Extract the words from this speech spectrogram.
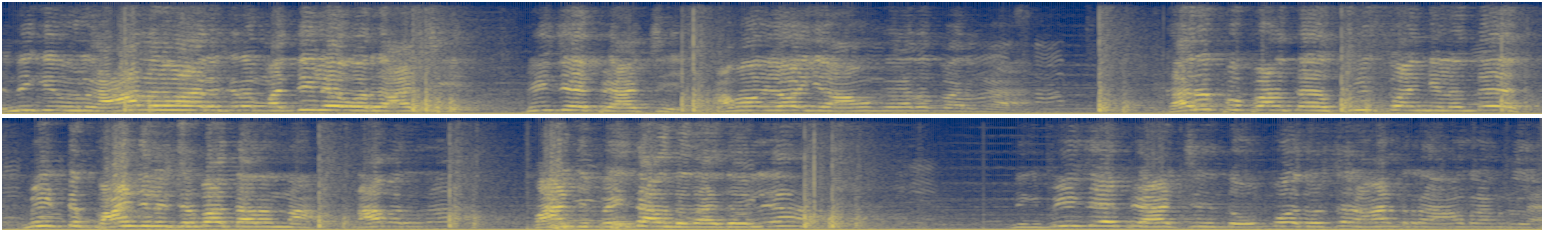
இன்னைக்கு இவங்களுக்கு ஆதரவா இருக்கிற மத்தியிலே ஒரு ஆட்சி பிஜேபி ஆட்சி. அவன் யோகி அவங்க கதை பாருங்க. கருப்பு பணத்தை சுவிஸ் வங்கியில இருந்து மீட்டு பாஞ்சு லட்சம் ரூபாய் தரேன்னா ஞாபகம் பாஞ்சு பைசா வந்ததா இது இல்லையா? இன்னைக்கு பிஜேபி ஆட்சி இந்த ஒன்பது வருஷம் ஆள்ற ஆள்றாங்கல்ல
